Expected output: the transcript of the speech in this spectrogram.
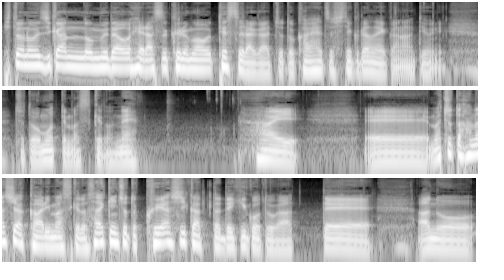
人の時間の無駄を減らす車をテスラがちょっと開発してくれないかなっていうふうにちょっと思ってますけどね。はい。えー、まあちょっと話は変わりますけど、最近ちょっと悔しかった出来事があって、あの、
